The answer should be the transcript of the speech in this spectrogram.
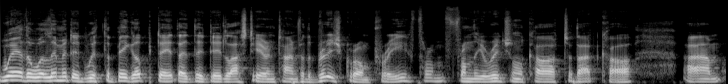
where they were limited with the big update that they did last year in time for the British Grand Prix from from the original car to that car. Um,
